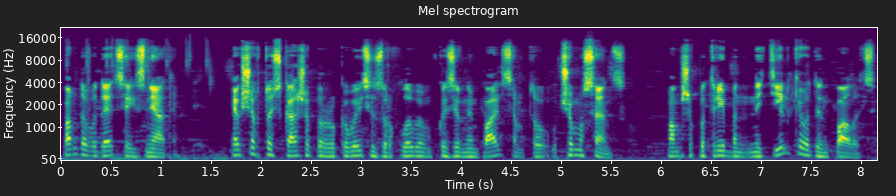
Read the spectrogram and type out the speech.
Вам доведеться їх зняти. Якщо хтось каже про рукавиці з рухливим вказівним пальцем, то у чому сенс? Вам же потрібен не тільки один палець,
